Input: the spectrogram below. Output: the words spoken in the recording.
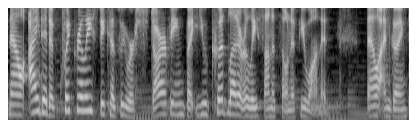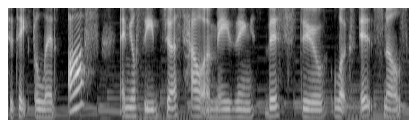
Now, I did a quick release because we were starving, but you could let it release on its own if you wanted. Now I'm going to take the lid off and you'll see just how amazing this stew looks. It smells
